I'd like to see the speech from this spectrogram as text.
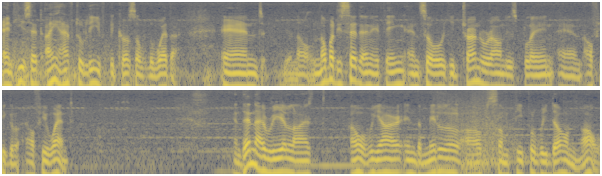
and he said, I have to leave because of the weather. And, you know, nobody said anything, and so he turned around his plane and off he, off he went. And then I realized, oh, we are in the middle of some people we don't know.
